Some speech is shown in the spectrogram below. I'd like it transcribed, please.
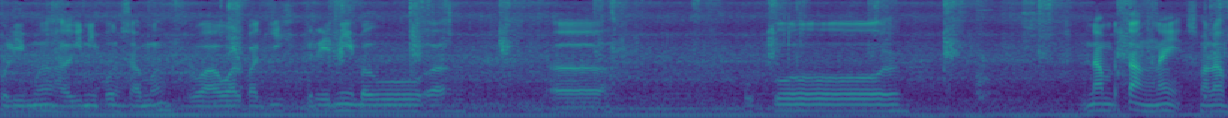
Pukul 5 Hari ni pun sama Keluar awal pagi. Crane ni baru uh, uh, Pukul 6 petang naik semalam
